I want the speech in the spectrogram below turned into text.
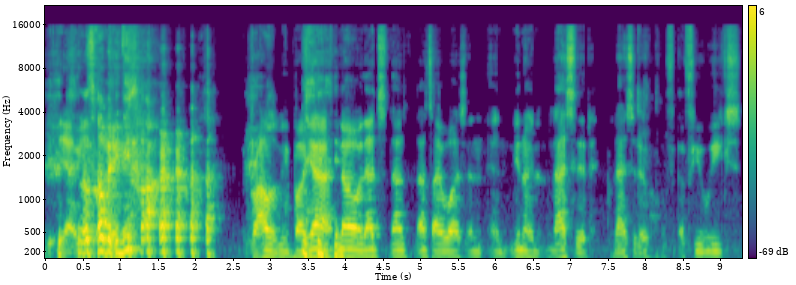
yeah, That's how babies are. probably but yeah no that's that that's how I was and and you know it lasted lasted a, a few weeks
